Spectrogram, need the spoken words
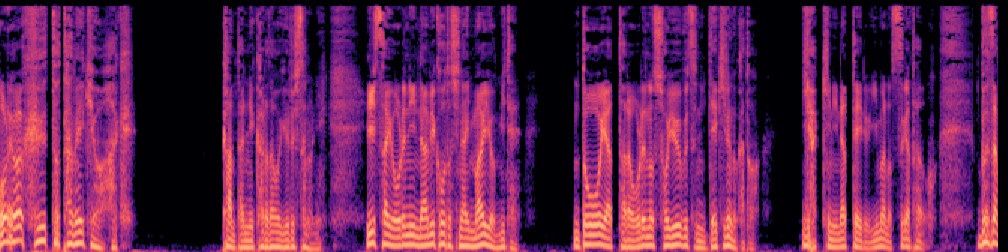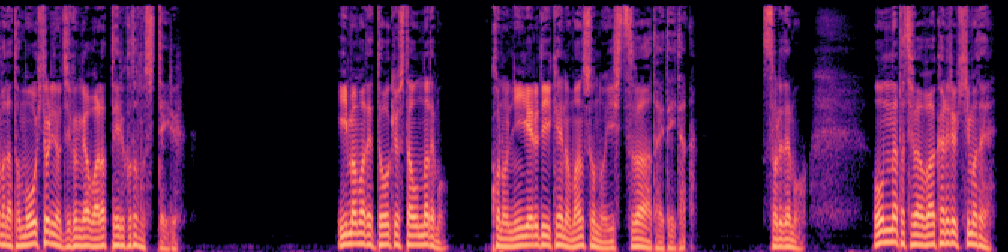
俺はふーっとため息を吐く。簡単に体を許したのに、一切俺に舐みこうとしない舞を見て、どうやったら俺の所有物にできるのかと、躍起になっている今の姿を、無様だともう一人の自分が笑っていることも知っている。今まで同居した女でも、この 2LDK のマンションの一室は与えていた。それでも、女たちは別れる日まで、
